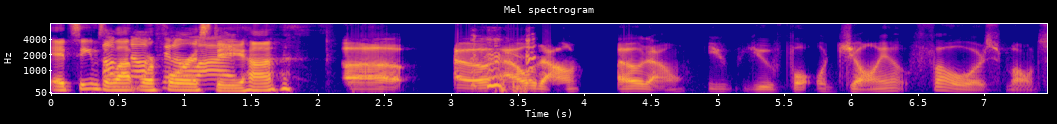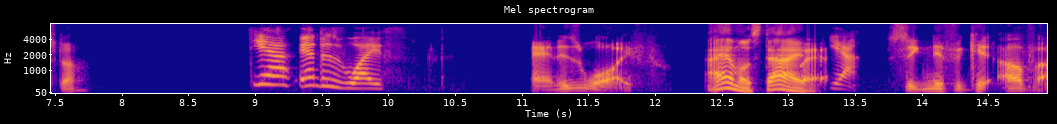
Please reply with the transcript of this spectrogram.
It seems a I'm lot more gonna foresty, huh? Uh, oh, hold on. Hold on. You, you fought a giant forest monster Yeah, and his wife. and his wife. I almost died. Well, Yeah. Significant other,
